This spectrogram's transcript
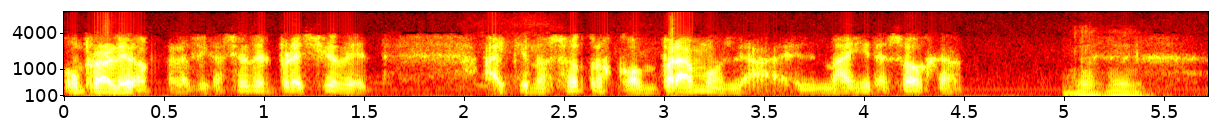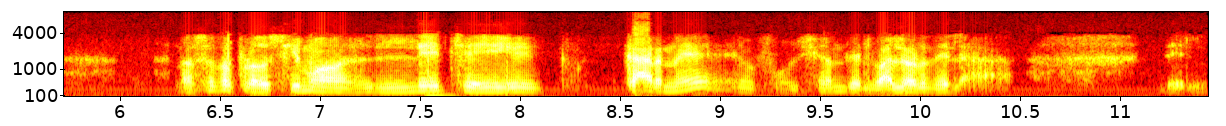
un problema para la fijación del precio de al que nosotros compramos la, el maíz y la soja. Nosotros producimos leche y carne en función del valor de la del,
